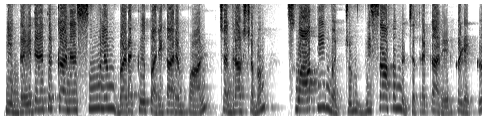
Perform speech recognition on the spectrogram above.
இன்றைய தினத்திற்கான சூலம் வடக்கு பரிகாரம் பால் சந்திராஷ்டமம் சுவாதி மற்றும் விசாகம் நட்சத்திரக்காரர்களுக்கு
